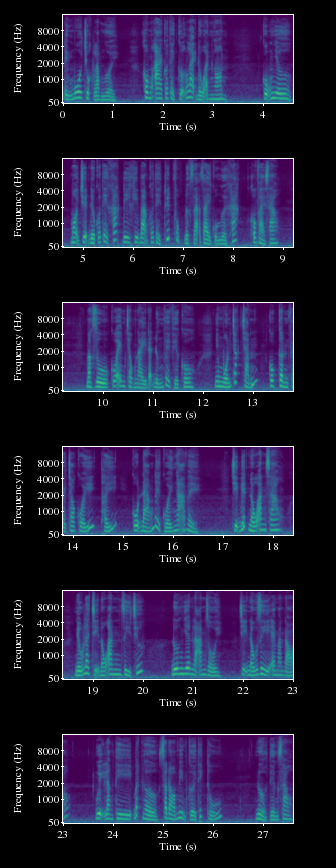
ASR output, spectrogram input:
để mua chuộc lòng người. Không ai có thể cưỡng lại đồ ăn ngon. Cũng như mọi chuyện đều có thể khác đi khi bạn có thể thuyết phục được dạ dày của người khác, không phải sao? Mặc dù cô em chồng này đã đứng về phía cô, nhưng muốn chắc chắn cô cần phải cho cô ấy thấy cô đáng để cô ấy ngã về. Chị biết nấu ăn sao? Nếu là chị nấu ăn gì chứ? Đương nhiên là ăn rồi. Chị nấu gì em ăn đó. Ngụy Lăng Thi bất ngờ, sau đó mỉm cười thích thú. Nửa tiếng sau,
